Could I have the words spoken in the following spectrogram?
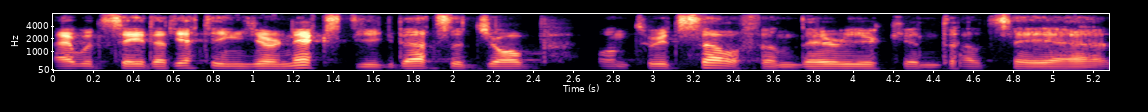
I would say that getting your next gig, that's a job unto itself. And there you can, I would say, uh,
